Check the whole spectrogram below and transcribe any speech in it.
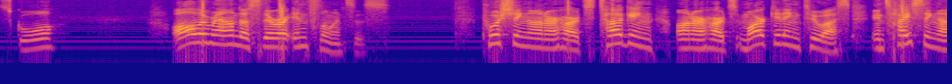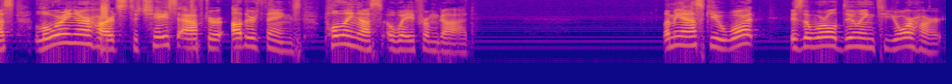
school. All around us, there are influences pushing on our hearts, tugging on our hearts, marketing to us, enticing us, luring our hearts to chase after other things, pulling us away from God. Let me ask you, what is the world doing to your heart?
